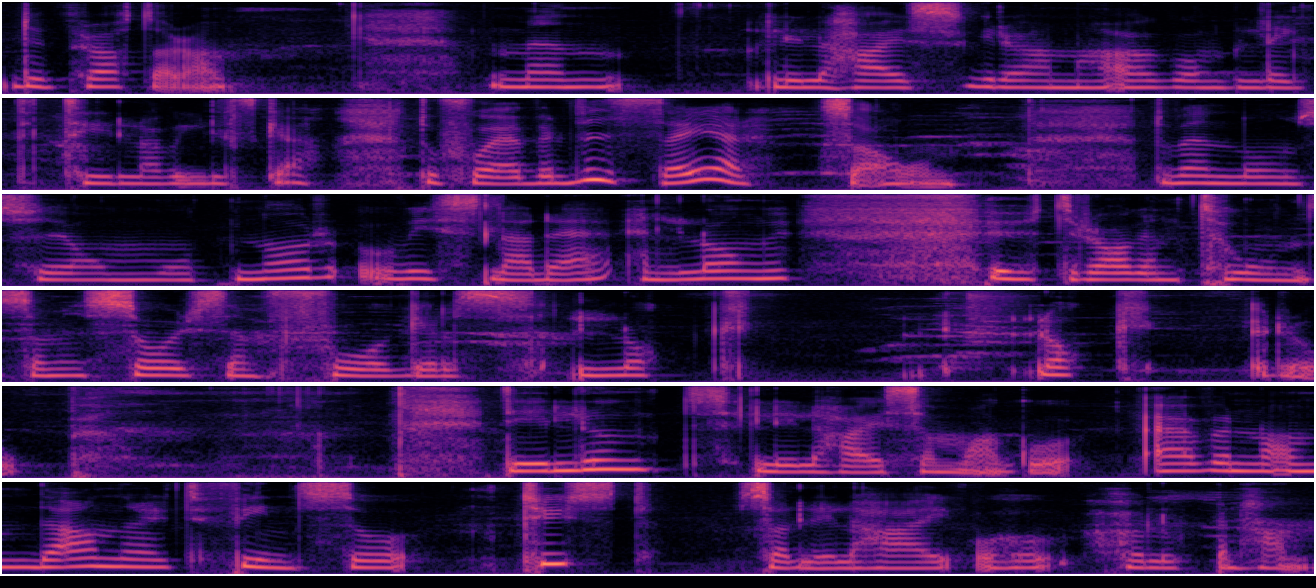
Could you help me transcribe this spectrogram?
du pratar om. Men Lilla Hajs gröna ögon blänkte till av ilska. Då får jag väl visa er, sa hon. Då vände hon sig om mot norr och visslade en lång utdragen ton som en sorgsen fågels lock, lockrop. Det är lugnt, Lilla Haj, sa Mago. Även om det andra inte finns så tyst, sa Lilla Haj och höll upp en hand.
